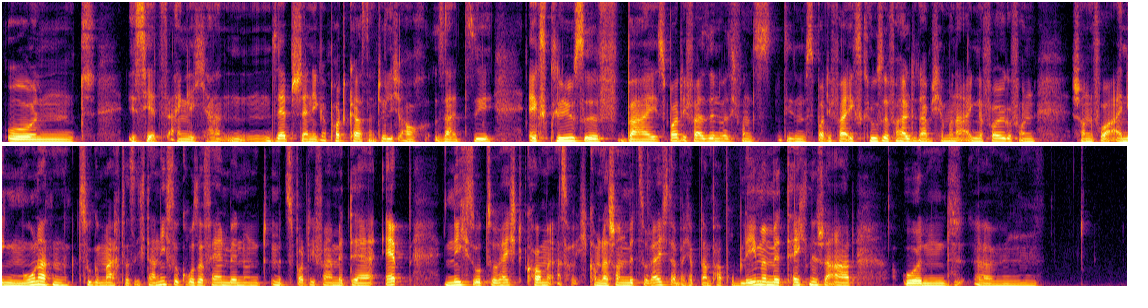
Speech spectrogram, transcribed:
und ist jetzt eigentlich ja ein selbstständiger Podcast, natürlich auch seit sie exclusive bei Spotify sind, was ich von diesem Spotify Exclusive halte. Da habe ich ja mal eine eigene Folge von schon vor einigen Monaten zugemacht, dass ich da nicht so großer Fan bin und mit Spotify, mit der App nicht so zurechtkomme. Also ich komme da schon mit zurecht, aber ich habe da ein paar Probleme mit technischer Art und ähm,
